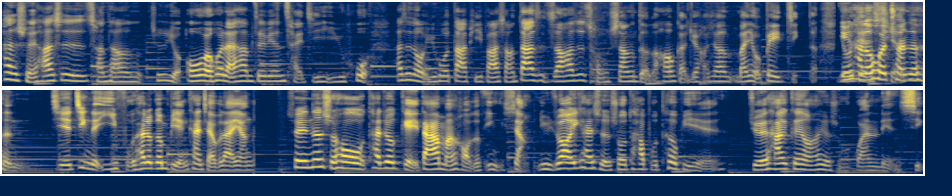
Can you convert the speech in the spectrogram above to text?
汉水他是常常就是有偶尔会来他们这边采集渔获，他是那种渔获大批发商，大家只知道他是从商的，然后感觉好像蛮有背景的，因为他都会穿着很洁净的衣服，他就跟别人看起来不太一样，所以那时候他就给大家蛮好的印象。女主角一开始的时候，他不特别。觉得他跟他有什么关联性？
